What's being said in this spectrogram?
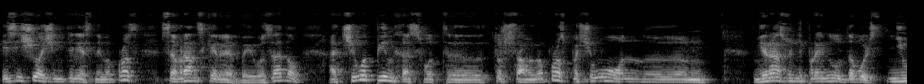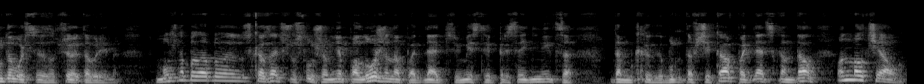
Есть еще очень интересный вопрос, Савранский Рэббе его задал, от чего Пинхас, вот э, тот же самый вопрос, почему он э, ни разу не проявил удовольствие, неудовольствие за все это время. Можно было бы сказать, что, слушай, мне положено поднять, вместе присоединиться там, к бунтовщикам, поднять скандал. Он молчал.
